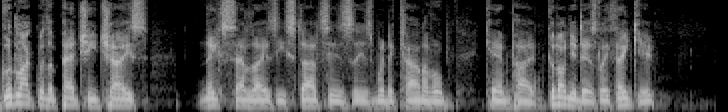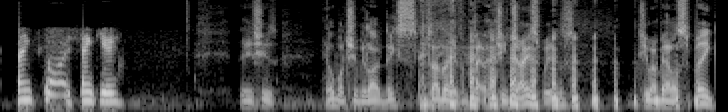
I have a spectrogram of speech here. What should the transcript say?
good luck with Apache Chase next Saturday as he starts his, his Winter Carnival campaign. Good on you, Desleigh. Thank you. Thanks, guys. Thank you. There she is. Hell, what she'll be like next Sunday if Apache Chase wins. She won't be able to speak.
